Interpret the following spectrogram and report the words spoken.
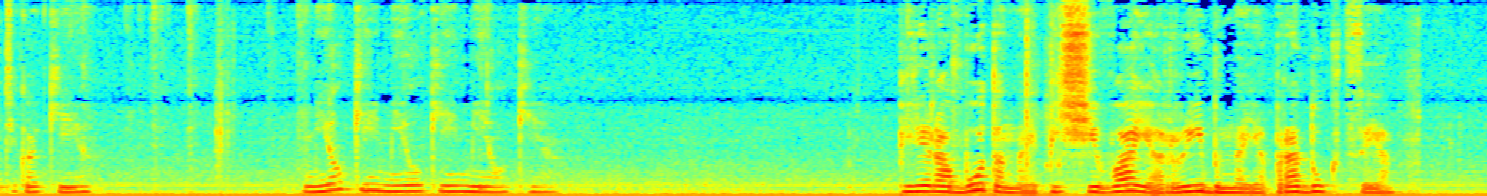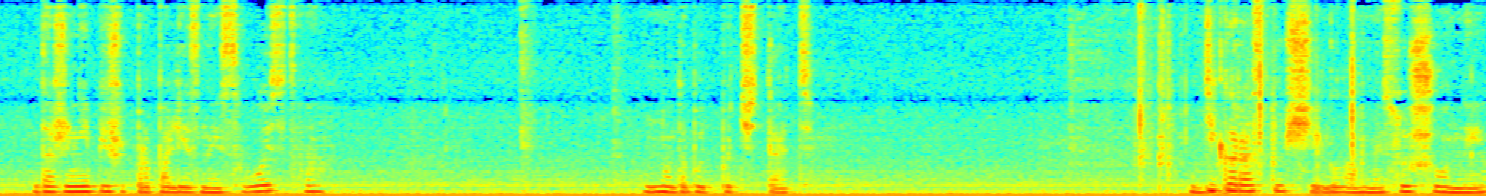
Эти какие. Мелкие, мелкие, мелкие. Переработанная пищевая рыбная продукция. Даже не пишут про полезные свойства. Надо будет почитать. Дикорастущие, главное, сушеные.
